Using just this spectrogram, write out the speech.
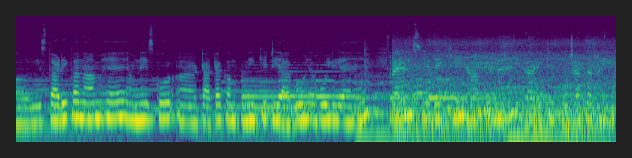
और इस गाड़ी का नाम है हमने इसको टाटा कंपनी की टियागो है वो लिया है। फ्रेंड्स ये देखिए यहाँ पे मैं गाड़ी की पूजा कर रही हूँ।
